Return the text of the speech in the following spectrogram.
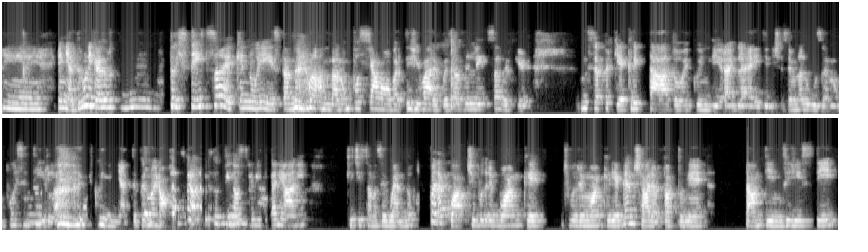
E, e, niente, l'unica tristezza è che noi, stando in Olanda, non possiamo partecipare a questa bellezza perché non si sa perché è criptato e quindi Rai Play ti dice sei una loser, non puoi sentirla, quindi niente, per noi no, però per tutti i nostri amici italiani che ci stanno seguendo. Poi da qua ci potremmo anche, ci potremmo anche riagganciare al fatto che tanti musicisti,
